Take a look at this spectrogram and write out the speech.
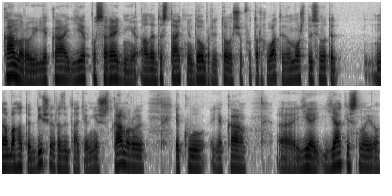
камерою, яка є посередньою, але достатньо добре для того, щоб фотографувати, ви можете досягнути набагато більших результатів, ніж з камерою, яку, яка е, є якісною,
